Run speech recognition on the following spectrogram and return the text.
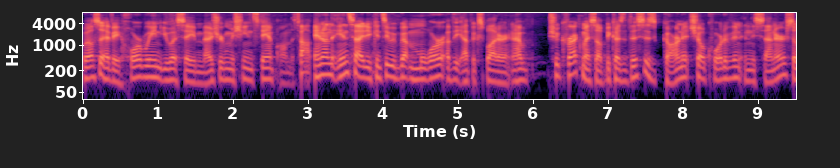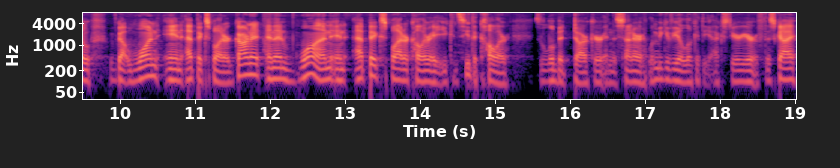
We also have a Horween USA measuring machine stamp on the top. And on the inside, you can see we've got more of the Epic Splatter. And I should correct myself because this is Garnet Shell Cordovan in the center. So we've got one in Epic Splatter Garnet and then one in Epic Splatter Color 8. You can see the color. It's a little bit darker in the center. Let me give you a look at the exterior of this guy.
